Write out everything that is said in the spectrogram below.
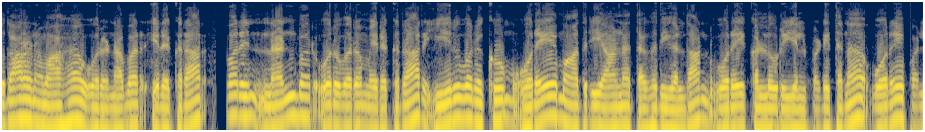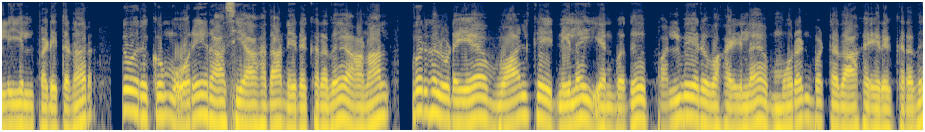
உதாரணமாக ஒரு நபர் இருக்கிறார். அவரின் நண்பர் ஒருவரும் இருக்கிறார். இருவருக்கும் ஒரே மாதிரியான தகுதிகள் தான் ஒரே கல்லூரியில் படித்தனர் ஒரே பள்ளியில் படித்தனர். இருவருக்கும் ஒரே ராசியாக தான் இருக்கிறது. ஆனால் இவர்களுடைய வாழ்க்கை நிலை என்பது பல்வேறு வகையில முரண்பட்டதாக இருக்கிறது.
